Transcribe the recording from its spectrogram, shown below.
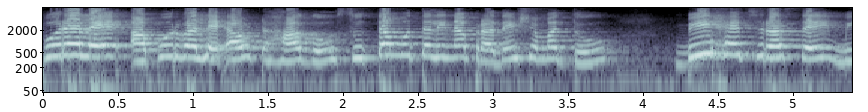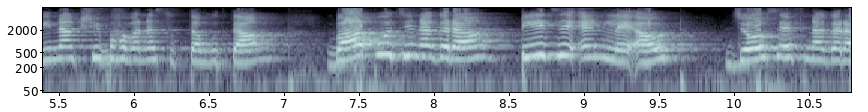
ಪುರಲೆ ಅಪೂರ್ವ ಲೇಔಟ್ ಹಾಗೂ ಸುತ್ತಮುತ್ತಲಿನ ಪ್ರದೇಶ ಮತ್ತು ಬಿಎಚ್ ರಸ್ತೆ ಮೀನಾಕ್ಷಿ ಭವನ ಸುತ್ತಮುತ್ತ Bapuji Nagar, TGN layout, Joseph Nagar,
